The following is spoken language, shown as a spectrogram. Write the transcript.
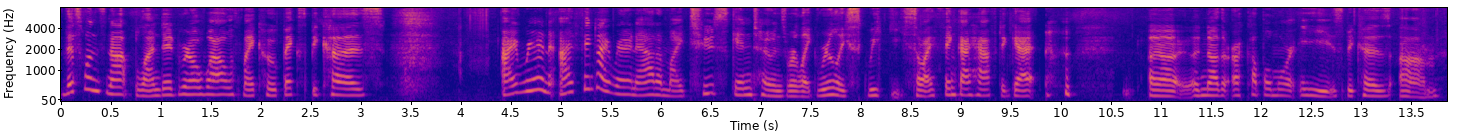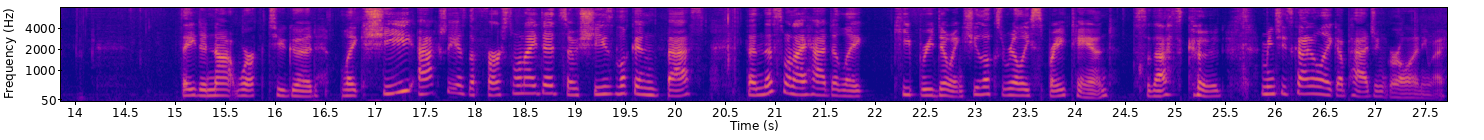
this one's not blended real well with my Copics because I ran, I think I ran out of my two skin tones were like really squeaky. So I think I have to get uh, another, a couple more E's because um, they did not work too good. Like she actually is the first one I did, so she's looking best. Then this one I had to like keep redoing. She looks really spray tanned, so that's good. I mean, she's kind of like a pageant girl anyway.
